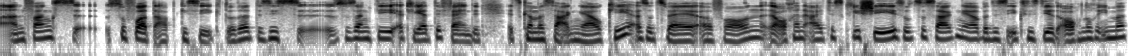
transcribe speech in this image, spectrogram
anfangs sofort abgesägt, oder? Das ist äh, sozusagen die erklärte Feindin. Jetzt kann man sagen, ja, okay, also zwei äh, Frauen, auch ein altes Klischee sozusagen, ja, aber das existiert auch noch immer,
